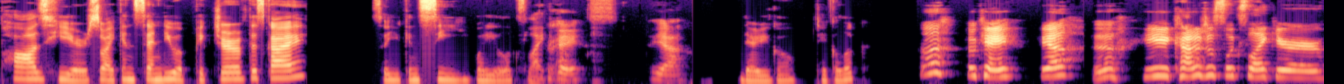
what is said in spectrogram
pause here so I can send you a picture of this guy so you can see what he looks like. Okay. Alex. Yeah. There you go. Take a look. Uh, okay. Yeah. Uh, he kind of just looks like your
